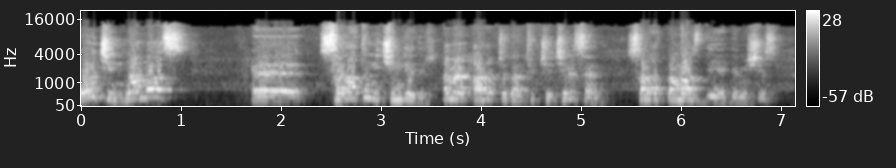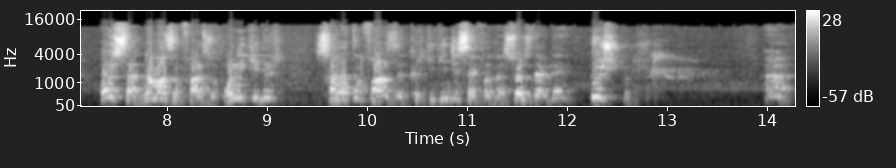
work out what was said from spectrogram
Onun için namaz e, salatın içindedir. Hemen Arapçadan Türkçe çevirirsen salat namaz diye demişiz. Oysa namazın farzı 12'dir. Salatın farzı 42. sayfada sözlerde 3'tür. Ha,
